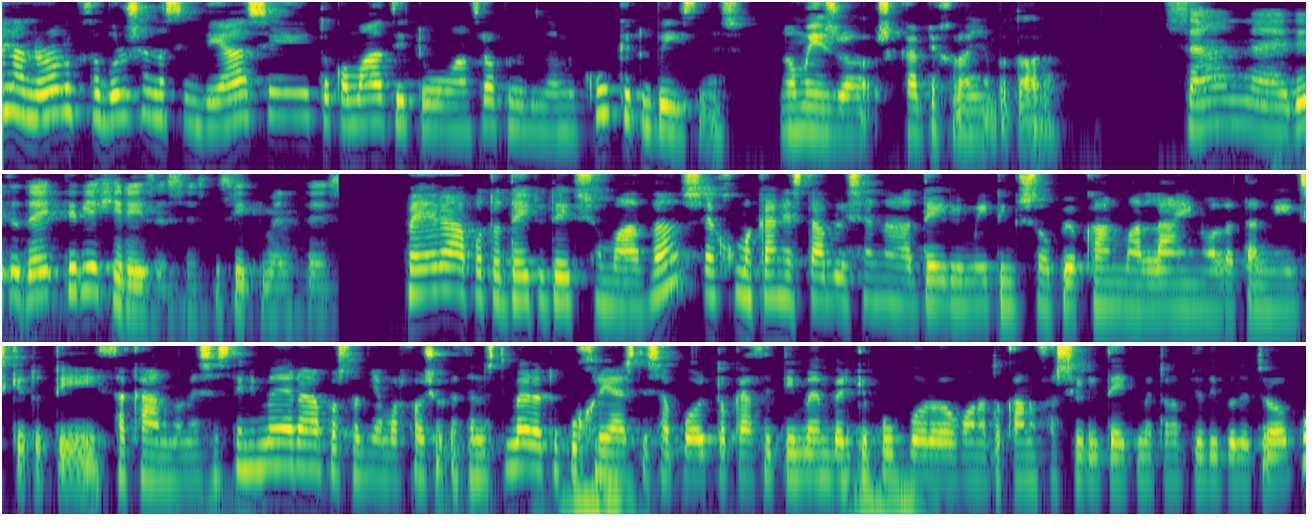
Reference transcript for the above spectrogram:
έναν ρόλο που θα μπορούσε να συνδυάσει το κομμάτι του ανθρώπινου δυναμικού και του business, νομίζω, σε κάποια χρόνια από τώρα. Σαν ε, day-to-day, τι διαχειρίζεσαι στη συγκεκριμένη θέση; Πέρα από το day-to-day της ομάδας, έχουμε κάνει establish ένα daily meeting στο οποίο κάνουμε align όλα τα needs και το τι θα κάνουμε μέσα στην ημέρα, πώς θα διαμορφώσει ο καθένας τη μέρα του, που χρειάζεται support το κάθε team member και πού μπορώ εγώ να το κάνω facilitate με τον οποιοδήποτε τρόπο.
